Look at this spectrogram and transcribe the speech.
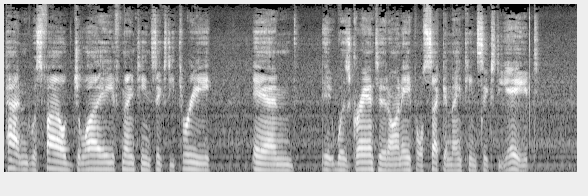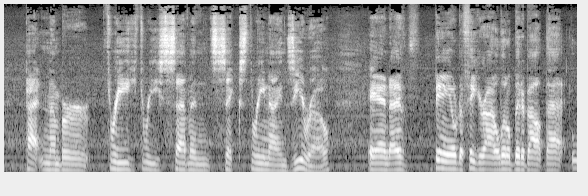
patent was filed July 8th, 1963, and it was granted on April 2nd, 1968. Patent number 3376390 and I've been able to figure out a little bit about that a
